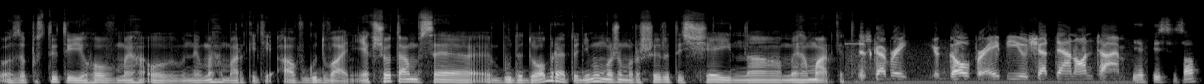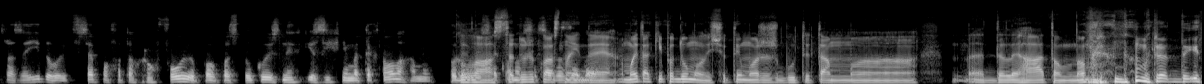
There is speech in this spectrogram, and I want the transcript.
запустити його в мега о, не в мегамаркеті, а в Гудвайні. Якщо там все буде добре, тоді ми можемо розширитись ще й на мегамаркет. Discovery, your go for APU shutdown on time. Я післязавтра заїду і все пофотографую, поспілкуюсь з них із їхніми технологами. Клас, це дуже класна ідея. Ми так і подумали, що ти можеш бути там е, делегатом номер, номер один.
